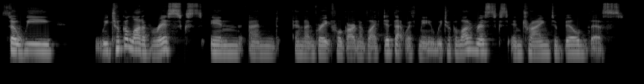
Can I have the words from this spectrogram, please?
so we we took a lot of risks in and and I'm grateful Garden of Life did that with me. We took a lot of risks in trying to build this.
